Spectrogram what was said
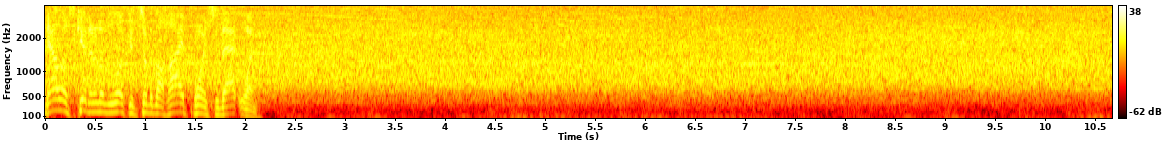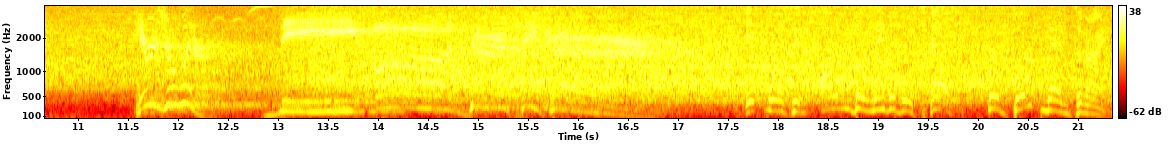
Now let's get another look at some of the high points of that one. Here is your winner, The It was an unbelievable test for both men tonight.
